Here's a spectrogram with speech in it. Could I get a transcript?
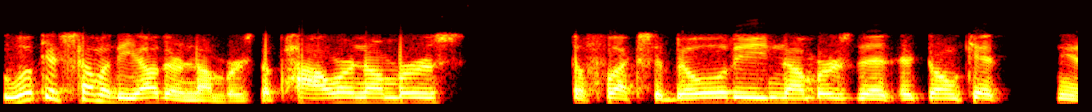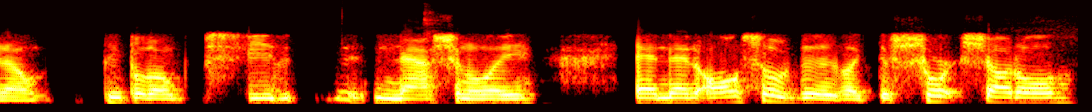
look at some of the other numbers, the power numbers, the flexibility numbers that don't get, you know, people don't see nationally. And then also the like the short shuttle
